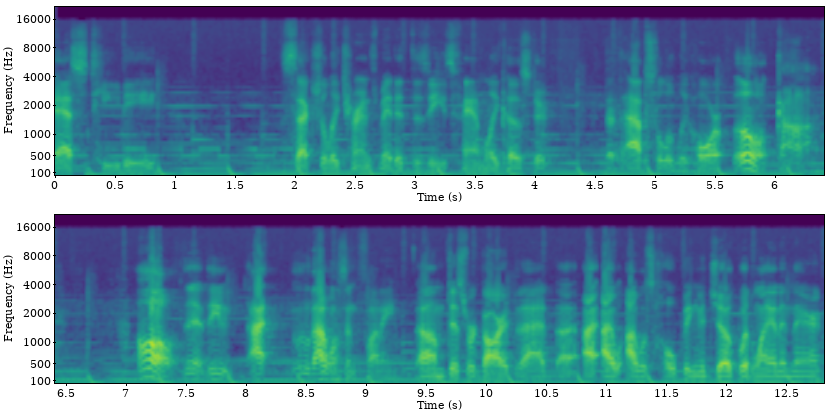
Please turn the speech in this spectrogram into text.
STD sexually transmitted disease family coaster. That's absolutely horrible. Oh god. Oh, dude, I, that wasn't funny. Um, disregard that. I, I, I was hoping a joke would land in there,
